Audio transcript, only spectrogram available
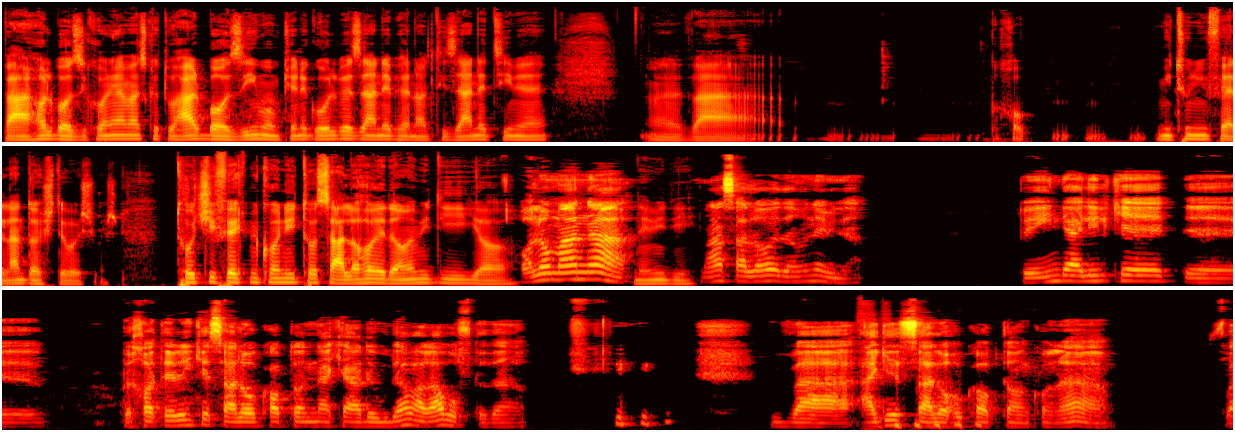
به هر حال بازیکنی هم هست که تو هر بازی ممکنه گل بزنه پنالتی زن تیم و خب می‌تونیم فعلا داشته باشیمش. تو چی فکر می‌کنی؟ تو صلاح ادامه میدی یا حالا من نه. نمیدی؟ من صلاح ادامه نمیدم. به این دلیل که به خاطر اینکه صلاح کاپتان نکرده بودم عقب افتادم. و اگه صلاح کاپتان کنم و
